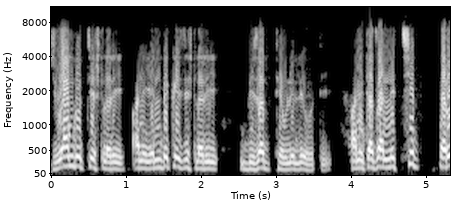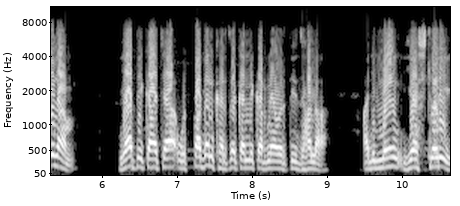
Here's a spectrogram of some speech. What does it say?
जीवामृतची स्लरी आणि एनबीकेची स्लरी भिजत ठेवलेली होती. आणि त्याचा निश्चित परिणाम या पिकाच्या उत्पादन खर्च कमी करण्यावरती झाला. आणि मग या स्लरी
